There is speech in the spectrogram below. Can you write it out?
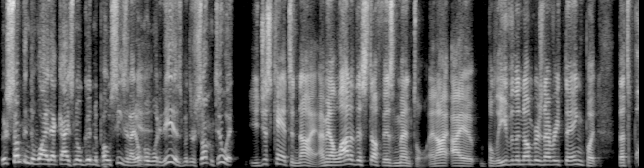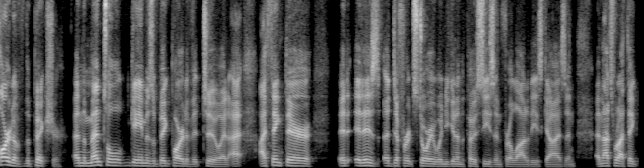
there's something to why that guy's no good in the postseason. I don't Yeah. know what it is, but there's something to it. you just can't deny. I mean, a lot of this stuff is mental, and I, I believe in the numbers and everything, but that's part of the picture, and the mental game is a big part of it too. And I, I think there, it, it is a different story when you get in the postseason for a lot of these guys, and and that's what I think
